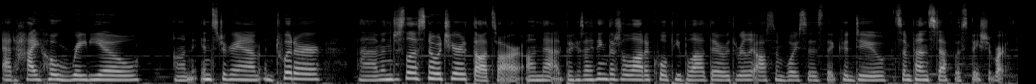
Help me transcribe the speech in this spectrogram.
at Hi Ho Radio on Instagram and Twitter. Um, and just let us know what your thoughts are on that because I think there's a lot of cool people out there with really awesome voices that could do some fun stuff with Spaceship Earth.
